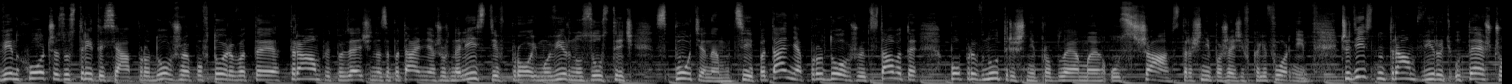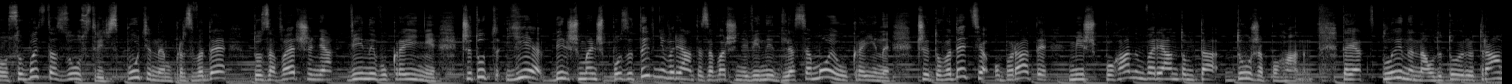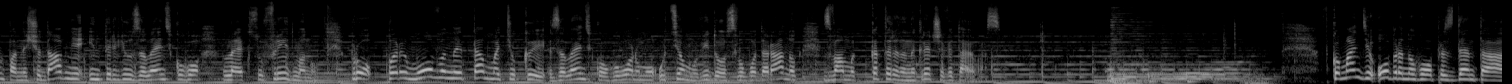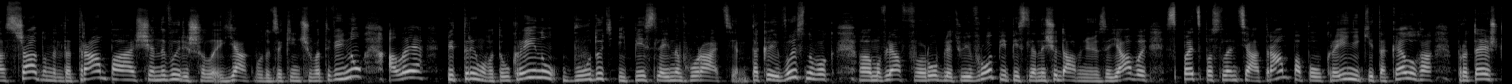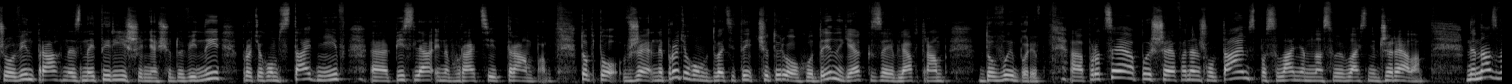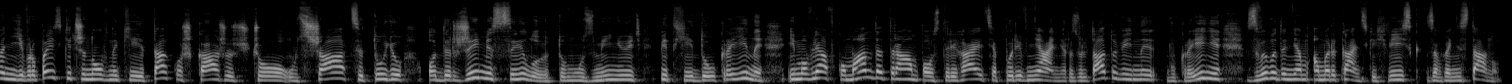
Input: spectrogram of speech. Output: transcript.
Він хоче зустрітися. Продовжує повторювати Трамп, відповідаючи на запитання журналістів про ймовірну зустріч з Путіним. Ці питання продовжують ставити попри внутрішні проблеми у США, страшні пожежі в Каліфорнії. Чи дійсно Трамп вірить у те, що особиста зустріч з Путіним призведе до завершення війни в Україні? Чи тут є більш-менш позитивні варіанти завершення війни для самої України? Чи доведеться обирати між поганим варіантом та дуже поганим? Та як вплине на аудиторію Трампа нещодавнє інтерв'ю Зеленського Лексу Фрідману про перемовини та матюки Зеленського говоримо у цьому відео Свобода ранок. З вами Катерина Некреча. Вітаю вас. Команді обраного президента США Дональда Трампа ще не вирішили, як будуть закінчувати війну, але підтримувати Україну будуть і після інавгурації. Такий висновок, е, мовляв, роблять у Європі після нещодавньої заяви спецпосланця Трампа по Україні Кіта Келуга про те, що він прагне знайти рішення щодо війни протягом 100 днів е, після інавгурації Трампа, тобто вже не протягом 24 годин, як заявляв Трамп до виборів. Е, Про це пише Financial Times посиланням на свої власні джерела. Неназвані європейські чиновники також кажуть, що у США цитую одержимі силою, тому змінюють підхід до України. І мовляв, команда Трампа остерігається порівняння результату війни в Україні з виведенням американських військ з Афганістану.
